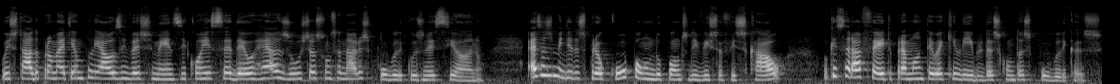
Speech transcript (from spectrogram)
o Estado promete ampliar os investimentos e conceder o reajuste aos funcionários públicos nesse ano. Essas medidas preocupam do ponto de vista fiscal? O que será feito para manter o equilíbrio das contas públicas?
